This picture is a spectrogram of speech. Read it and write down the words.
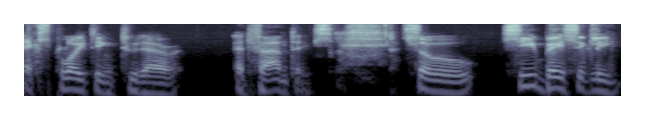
exploiting to their advantage. So she basically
